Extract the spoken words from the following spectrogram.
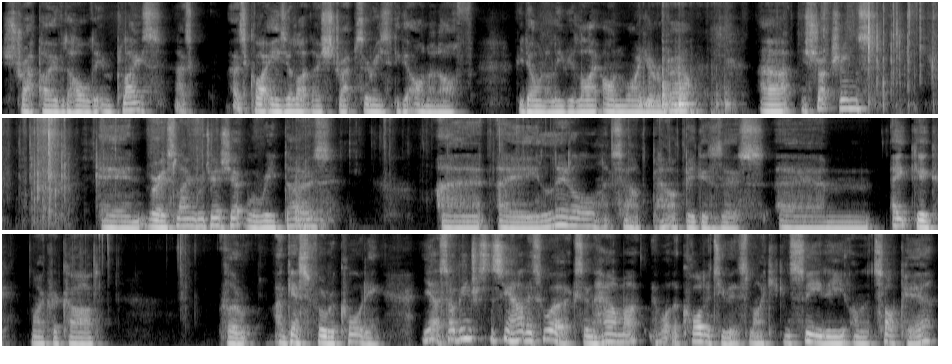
strap over to hold it in place. That's that's quite easy. I like those straps. They're easy to get on and off if you don't want to leave your light on while you're about. Uh, instructions in various languages. Yep, we'll read those. Uh, a little, let's how, how big is this? Um, 8 gig micro card for, I guess, for recording. Yeah, so I'll be interested to see how this works and how much, what the quality of it's like. You can see the on the top here.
